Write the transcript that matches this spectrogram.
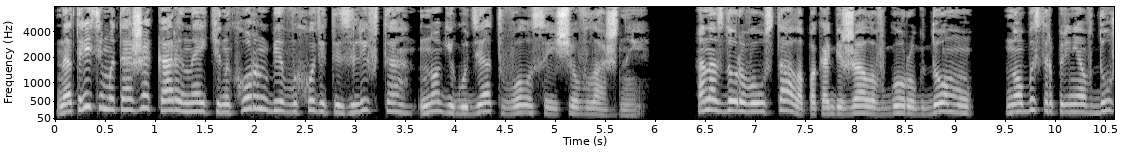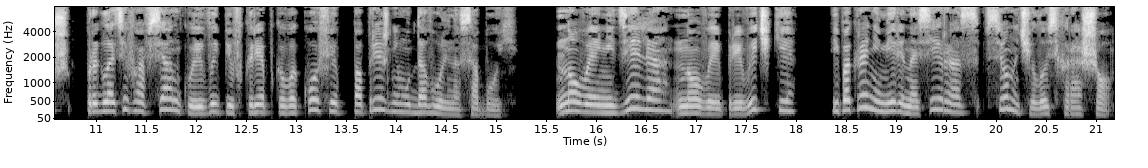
На третьем этаже Карен Эйкин Хорнби выходит из лифта, ноги гудят, волосы еще влажные. Она здорово устала, пока бежала в гору к дому, но быстро приняв душ, проглотив овсянку и выпив крепкого кофе, по-прежнему довольна собой. Новая неделя, новые привычки, и, по крайней мере, на сей раз все началось хорошо.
